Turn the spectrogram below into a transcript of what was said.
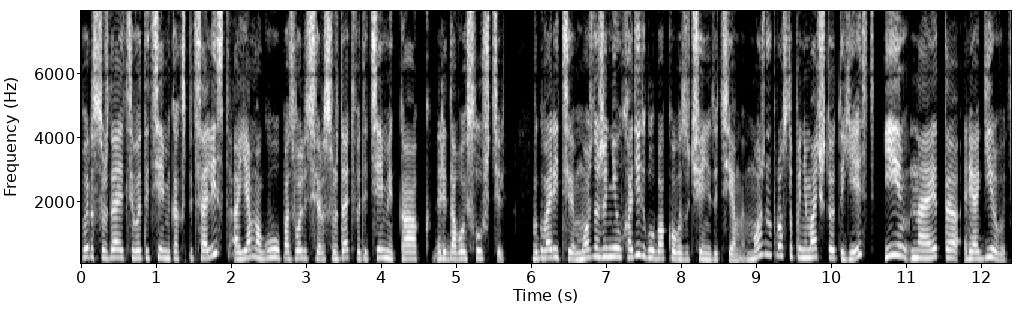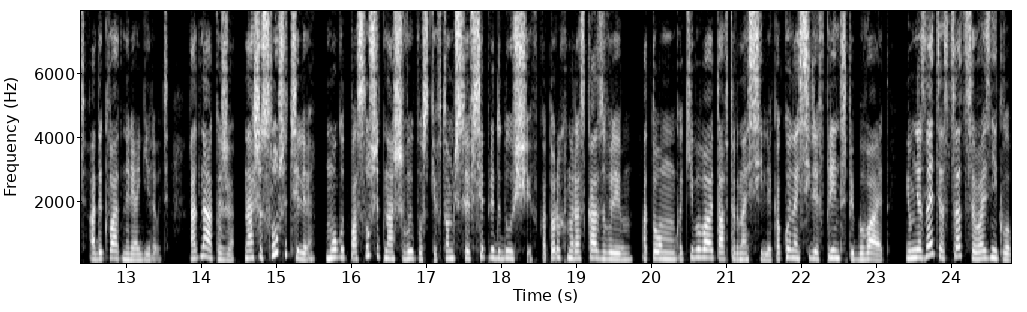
Вы рассуждаете в этой теме как специалист, а я могу позволить себе рассуждать в этой теме как рядовой слушатель. Вы говорите, можно же не уходить глубоко в изучение этой темы, можно просто понимать, что это есть, и на это реагировать, адекватно реагировать. Однако же наши слушатели могут послушать наши выпуски, в том числе все предыдущие, в которых мы рассказывали о том, какие бывают авторы насилия, какое насилие в принципе бывает. И у меня, знаете, ассоциация возникла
